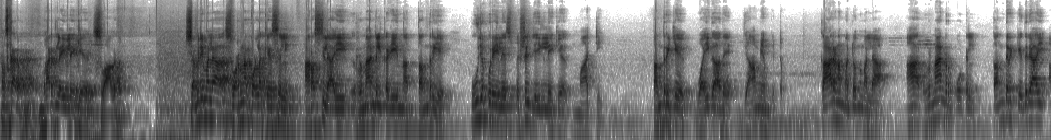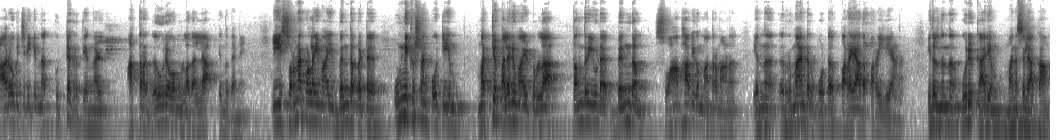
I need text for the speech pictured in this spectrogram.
നമസ്കാരം. ഭാരത് ലൈവിലേക്ക് സ്വാഗതം. ശബരിമല സ്വർണക്കൊള്ളക്കേസിൽ അറസ്റ്റിലായി റിമാൻഡിൽ കഴിയുന്ന തന്ത്രിയെ പൂജപ്പുരയിലെ സ്പെഷ്യൽ ജയിലിലേക്ക് മാറ്റി. തന്ത്രിക്ക് വൈകാതെ ജാമ്യം കിട്ടും. കാരണം മറ്റൊന്നുമല്ല ആ റിമാൻഡ് റിപ്പോർട്ടിൽ തന്ത്രിക്കെതിരായി ആരോപിച്ചിരിക്കുന്ന കുറ്റകൃത്യങ്ങൾ അത്ര ഗൗരവമുള്ളതല്ല എന്ന് തന്നെ. ഈ സ്വർണക്കൊള്ളയുമായി ബന്ധപ്പെട്ട് ഉണ്ണികൃഷ്ണൻ പോറ്റിയും മറ്റ് പലരുമായിട്ടുള്ള തന്ത്രിയുടെ ബന്ധം സ്വാഭാവികം മാത്രമാണ് എന്ന് റിമാൻഡ് റിപ്പോർട്ട് പറയാതെ പറയുകയാണ്. ഇതിൽ നിന്ന് ഒരു കാര്യം മനസ്സിലാക്കാം.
